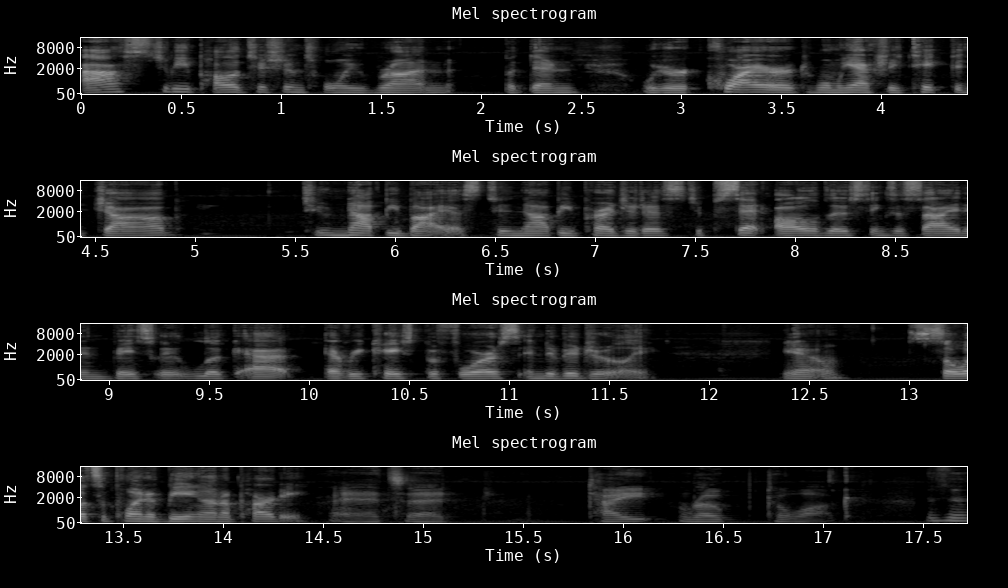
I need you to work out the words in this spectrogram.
asked to be politicians when we run but then we're required when we actually take the job to not be biased, to not be prejudiced, to set all of those things aside and basically look at every case before us individually. You know, so what's the point of being on a party? It's a tight rope to walk. Mm-hmm.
